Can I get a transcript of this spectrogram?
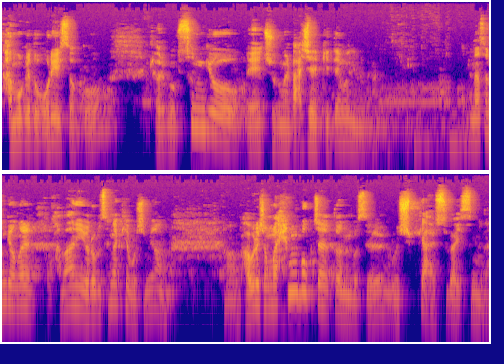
감옥에도 오래 있었고 결국 순교의 죽음을 맞이했기 때문입니다. 그러나 성경을 가만히 여러분 생각해 보시면 어, 바울이 정말 행복자였다는 것을 쉽게 알 수가 있습니다.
